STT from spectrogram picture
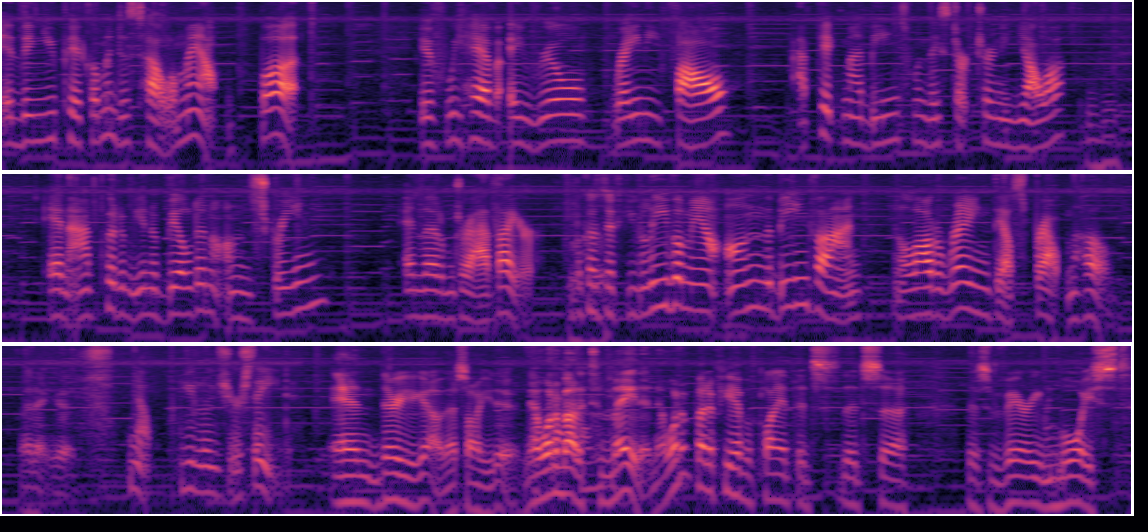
And then you pick them and just hull them out. But if we have a real rainy fall, I pick my beans when they start turning yellow mm -hmm. and I put them in a building on the screen and let them dry there. Okay. Because if you leave them out on the bean vine in a lot of rain, they'll sprout in the hull. That ain't good. No, you lose your seed. And there you go. That's all you do. Now, what about a tomato? Now, what about if you have a plant that's that's uh, that's very moist.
